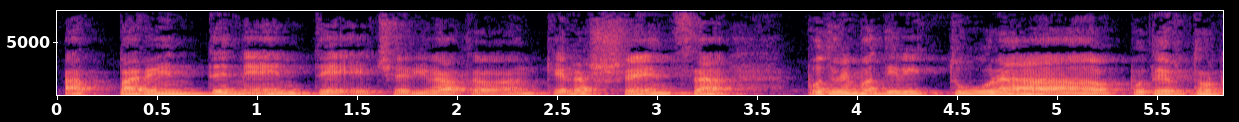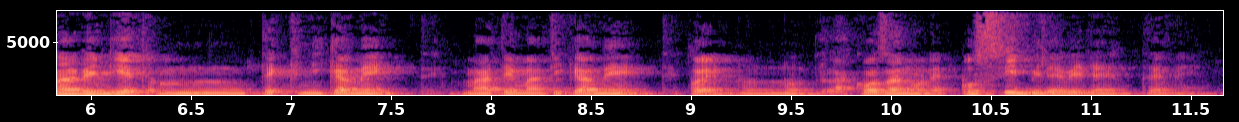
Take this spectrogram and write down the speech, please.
apparentemente, e ci è arrivata anche la scienza, potremmo addirittura poter tornare indietro, mm, tecnicamente, matematicamente. Poi non, non, la cosa non è possibile, evidentemente.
